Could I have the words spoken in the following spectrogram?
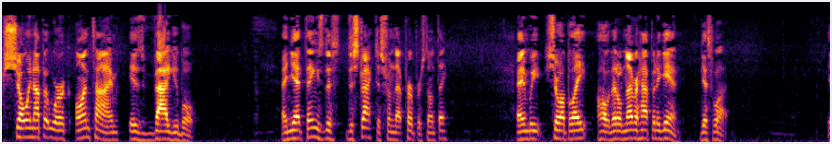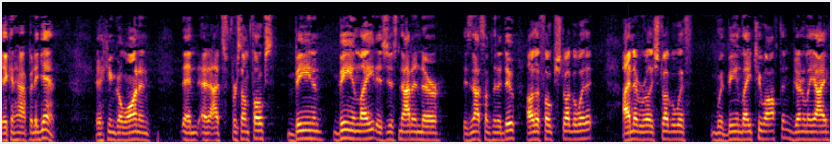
showing up at work on time is valuable? And yet things dis- distract us from that purpose, don't they? And we show up late. Oh, that'll never happen again guess what? It can happen again. It can go on and, and, and for some folks, being, being late is just not in their, is not something to do. Other folks struggle with it. I never really struggle with, with being late too often. Generally, I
